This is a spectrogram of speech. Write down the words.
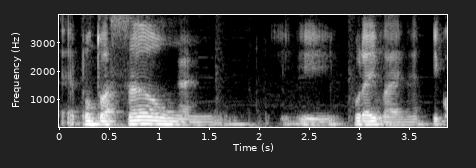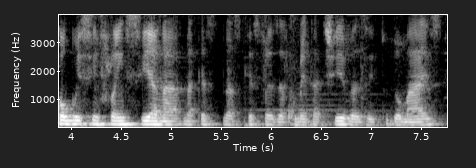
é, pontuação é. E, e, por aí vai, né? E como isso influencia na, na, nas questões argumentativas e tudo mais.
